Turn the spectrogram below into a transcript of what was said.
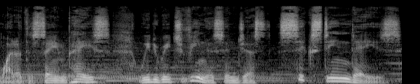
While at the same pace, we'd reach Venus in just 16 days.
